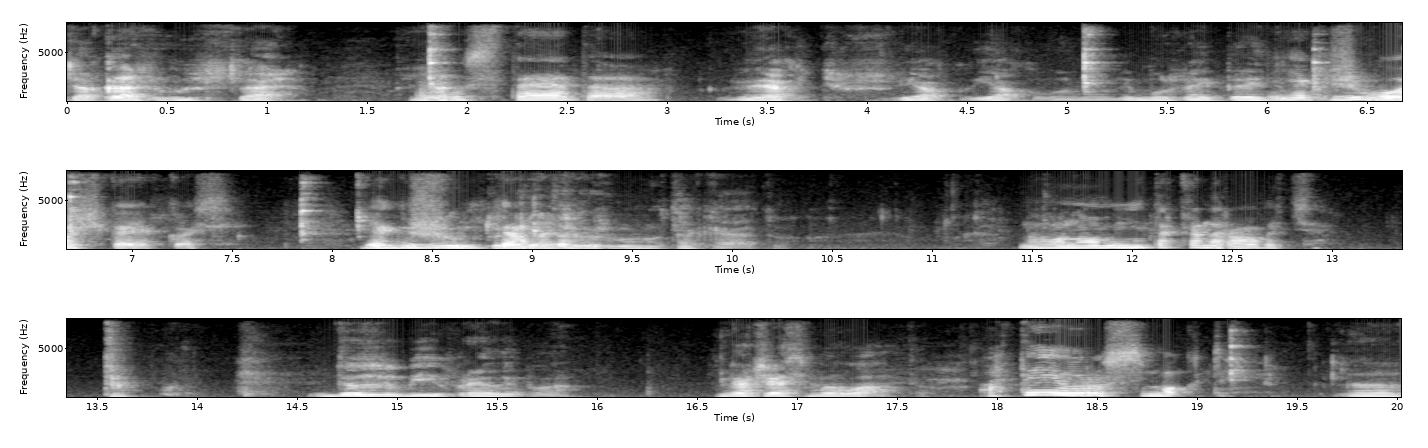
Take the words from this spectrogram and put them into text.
Така ж густа. Як, Густе, так. ну, як, як, як воно, не можна й передумати. Як жувачка якась. Як Ну, що, жуйка. То для то- чого ж воно таке то? Ну воно мені таке нравиться. До зубів прилипа. Наче смивато. А ти його розсмокти. Ага.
